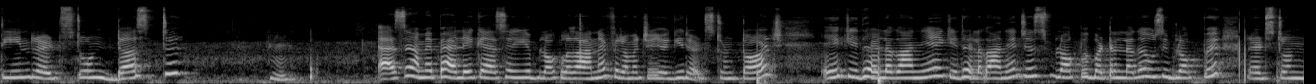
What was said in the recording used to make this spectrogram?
तीन रेड स्टोन डस्ट ऐसे हमें पहले कैसे ये ब्लॉक लगाना है? फिर हमें चाहिए होगी रेड स्टोन टॉर्च एक इधर लगानी है एक इधर लगानी है। जिस ब्लॉक पे बटन लगे उसी ब्लॉक पे रेड स्टोन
